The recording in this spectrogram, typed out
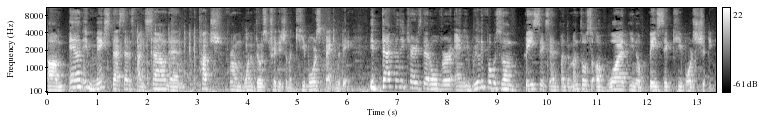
Um, and it makes that satisfying sound and touch from one of those traditional keyboards back in the day. It definitely carries that over and it really focuses on basics and fundamentals of what, you know, basic keyboards should be.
